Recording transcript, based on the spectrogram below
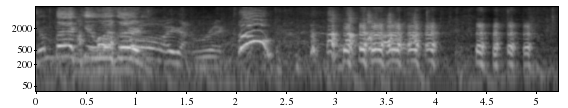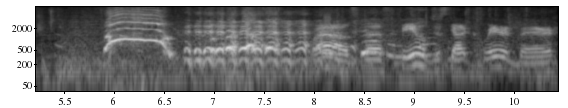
Come back, you oh, lizard! Oh, I got wrecked. Wow, the field just got cleared there.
